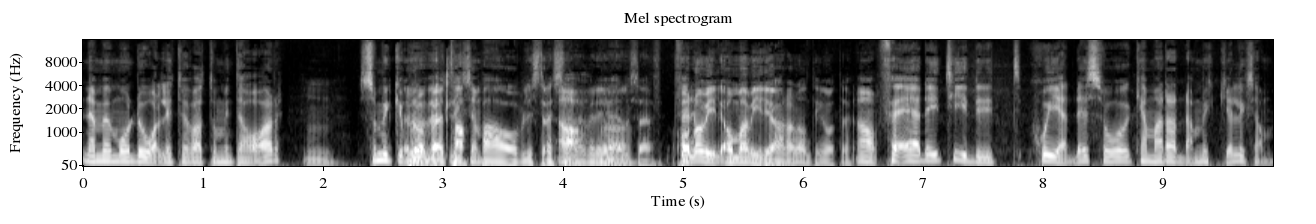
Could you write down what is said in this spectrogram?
Nej men mår dåligt över att de inte har Mm. så mycket eller på de börjar huvudet liksom tappa och bli stressade Ja. över det Ja. eller så här. För- om, vill, om man vill göra någonting åt det Ja, för är det i tidigt skede så kan man rädda mycket liksom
